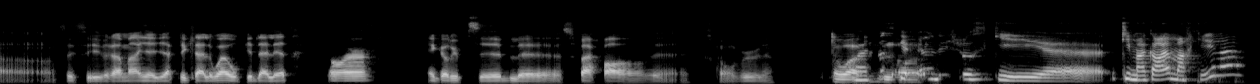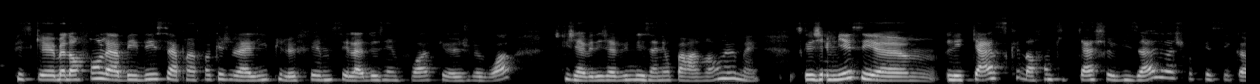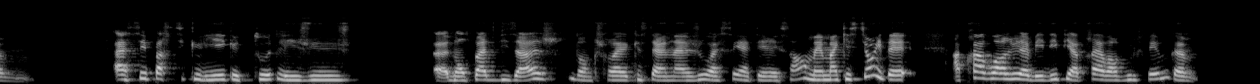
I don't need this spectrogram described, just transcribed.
tu sais, c'est vraiment, il, il applique la loi au pied de la lettre, Ouais. incorruptible, euh, super fort, euh, tout ce qu'on veut, là. Ouais, Ouais, je pense qu'une des choses qui, euh, qui m'a quand même marqué, là, puisque, ben, dans le fond, la BD, c'est la première fois que je la lis, puis le film, c'est la deuxième fois que je le vois, parce que j'avais déjà vu des années auparavant, là, mais ce que j'aime bien, c'est euh, les casques, dans le fond, qui cachent le visage, là, je trouve que c'est comme assez particulier que tous les juges euh, n'ont pas de visage, donc je trouvais que c'était un ajout assez intéressant, mais ma question était, après avoir lu la BD, puis après avoir vu le film, comme,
